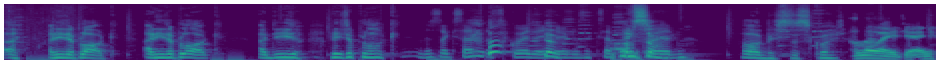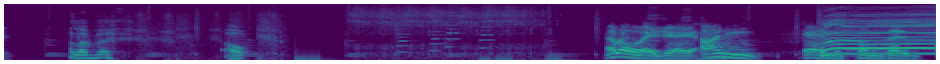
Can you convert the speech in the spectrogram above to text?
Uh, I need a block. I need a block. I need. I need a block. Just accept the squid, No, AJ. Just accept I'm the sorry. squid. Hello, Mr. Squid. Hello, AJ. Hello. Mi- Oh. Hello, AJ. I'm Ed from the Ah!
